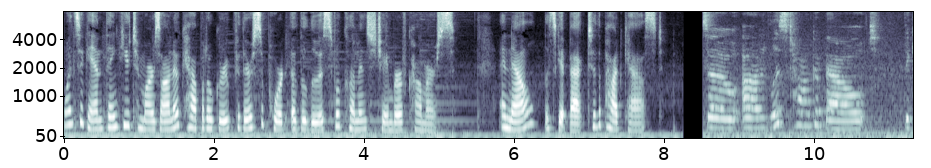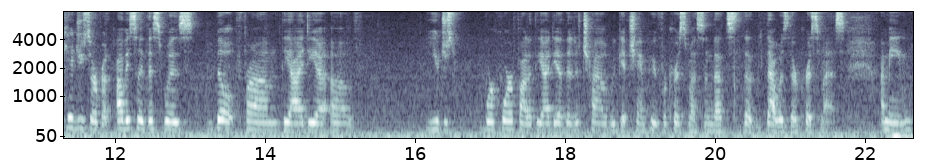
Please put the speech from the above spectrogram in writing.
Once again, thank you to Marzano Capital Group for their support of the Lewisville Clemmons Chamber of Commerce. And now, let's get back to the podcast. So, um, let's talk about the kids you serve. Obviously, this was built from the idea of you just were horrified at the idea that a child would get shampoo for Christmas, and that's the that was their Christmas. I mean,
